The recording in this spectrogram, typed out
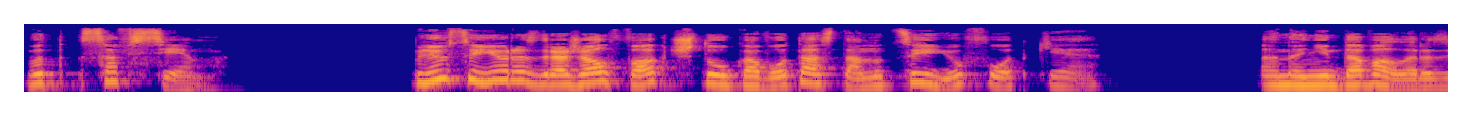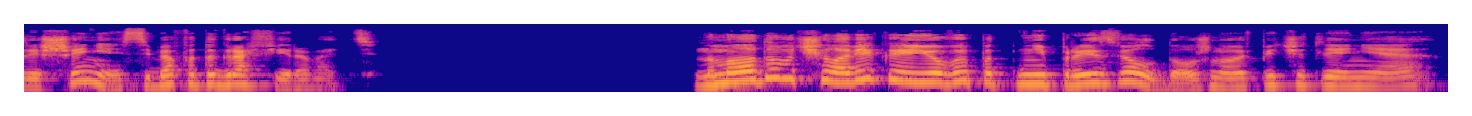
Вот совсем. Плюс ее раздражал факт, что у кого-то останутся ее фотки. Она не давала разрешения себя фотографировать. На молодого человека ее выпад не произвел должного впечатления.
